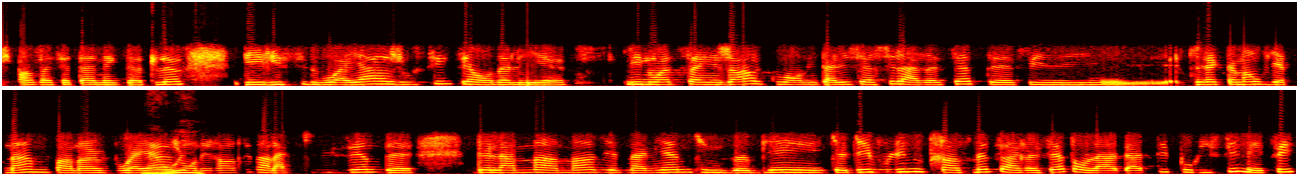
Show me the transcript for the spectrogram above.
Je pense à cette anecdote-là. Des récits de voyage aussi. Tu sais, on a les les noix de Saint-Jacques où on est allé chercher la recette euh, c'est directement au Vietnam pendant un voyage. Oui. On est rentré dans la cuisine de, de la maman vietnamienne qui nous a bien qui a bien voulu nous transmettre sa recette. On l'a adaptée pour ici, mais tu sais,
